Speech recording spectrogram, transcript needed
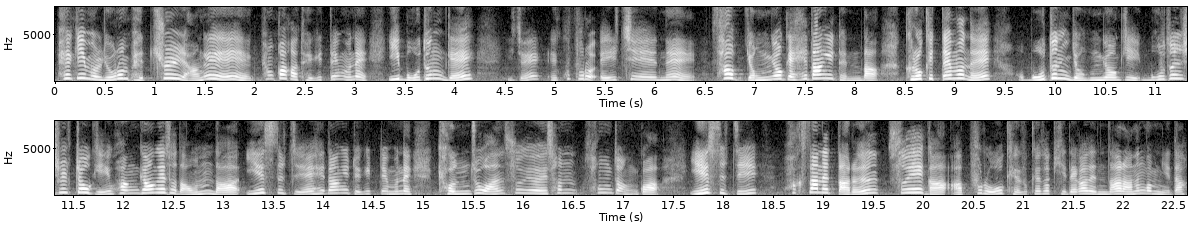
폐기물 이런 배출량에 평가가 되기 때문에 이 모든 게 이제 에코프로 HN의 사업 영역에 해당이 된다. 그렇기 때문에 어, 모든 영역이 모든 실적이 환경에서 나온다. ESG에 해당이 되기 때문에 견조한 수요의 선- 성장과 ESG 확산에 따른 수혜가 앞으로 계속해서 기대가 된다라는 겁니다.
